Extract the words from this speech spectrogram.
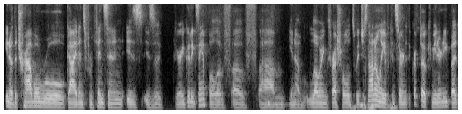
you know the travel rule guidance from FinCEN is is a very good example of, of um, you know, lowering thresholds, which is not only of concern to the crypto community, but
